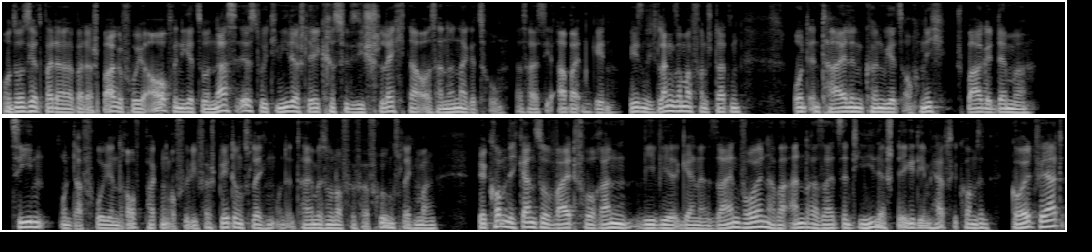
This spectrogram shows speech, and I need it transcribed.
Und so ist jetzt bei der, bei der Spargelfolie auch, wenn die jetzt so nass ist durch die Niederschläge, kriegst du sie schlechter auseinandergezogen. Das heißt, die Arbeiten gehen wesentlich langsamer vonstatten und in Teilen können wir jetzt auch nicht Spargeldämme ziehen und da Folien draufpacken, auch für die Verspätungsflächen und in Teilen müssen wir noch für Verfrühungsflächen machen. Wir kommen nicht ganz so weit voran, wie wir gerne sein wollen, aber andererseits sind die Niederschläge, die im Herbst gekommen sind, Gold wert.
